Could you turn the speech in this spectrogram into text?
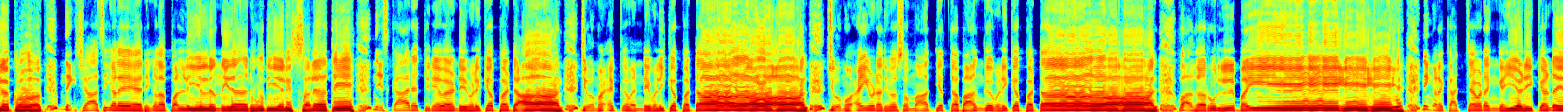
ലക്കും. നിശ്വാസികളെ നിങ്ങളെ പള്ളിയിൽ നിന്ന് ഇതാ നൂദിയ സ്വലത്തി നിസ്കാരത്തിന് വേണ്ടി വിളിക്കപ്പെട്ടാൽ ജുമഅക്ക് വേണ്ടി വിളിക്കപ്പെട്ടാൽ ചുമയുടെ ദിവസം ആദ്യത്തെ ബാങ്ക് വിളിക്കപ്പെട്ടാൽ വദറുൽ ബൈ. നിങ്ങൾ കച്ചവടം കൈയഴിക്കണേ.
